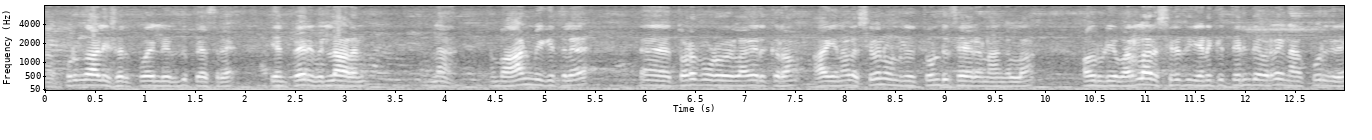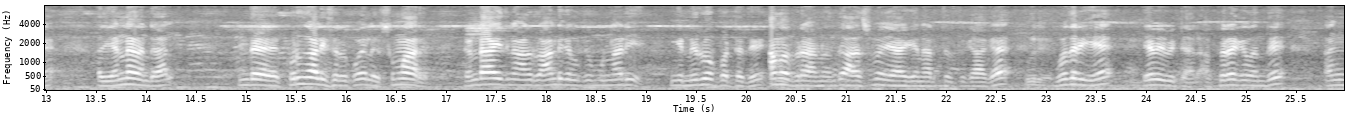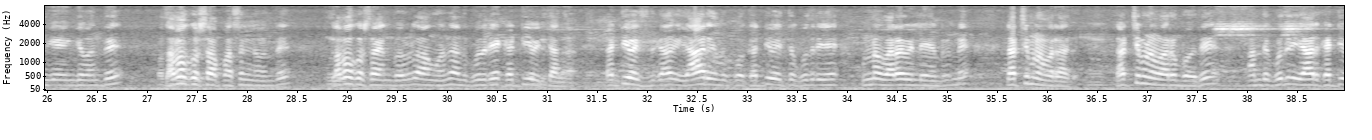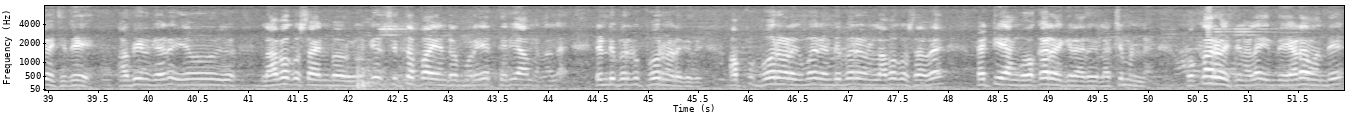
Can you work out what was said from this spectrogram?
நான் குறுங்காலீஸ்வரர் கோயிலிருந்து பேசுகிறேன் என் பேர் வில்லாளன். என்ன? நம்ம ஆன்மீகத்தில் தொடர்புடையவர்களாக இருக்கிறோம். ஆகையினால் சிவன் ஒன்று தொண்டு செய்கிற நாங்கள்லாம். அவருடைய வரலாறு சிறிது எனக்கு தெரிந்தவரை நான் கூறுகிறேன். அது என்னவென்றால் இந்த குறுங்காலீஸ்வரர் கோயில் சுமார் ரெண்டாயிரத்தி நானூறு ஆண்டுகளுக்கு முன்னாடி இங்கே நிறுவப்பட்டது. ராமபிரான் வந்து அஸ்ம யாகம் நடத்துறதுக்காக குதிரையை ஏவி விட்டார் பிறகு வந்து அங்கே இங்கே வந்து லவகுசா பசங்க வந்து லவகுசா என்பவர்கள் அவங்க வந்து அந்த குதிரையை கட்டி வைத்தாங்க. கட்டி வச்சதுக்காக யார் இந்த கட்டி வைத்த குதிரையை இன்னும் வரவில்லை என்று லட்சுமணன் வராரு. லட்சுமணன் வரும்போது அந்த குதிரை யார் கட்டி வச்சது? அப்படின்னு கேட்டு லவகுசா என்பவர்களுக்கு சித்தப்பா என்ற முறையே தெரியாமனால ரெண்டு பேருக்கும் போர் நடக்குது. அப்போ போர் நடக்கும்போது ரெண்டு பேரும் லவகுசாவை கட்டி அங்கே உட்கார வைக்கிறாரு லட்சுமணனை. உட்கார வச்சதுனால இந்த இடம் வந்து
